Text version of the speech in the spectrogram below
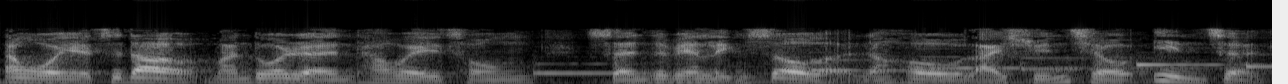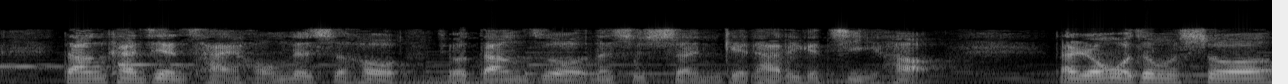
但我也知道，蛮多人他会从神这边领受了，然后来寻求印证。当看见彩虹的时候，就当做那是神给他的一个记号。但容我这么说，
